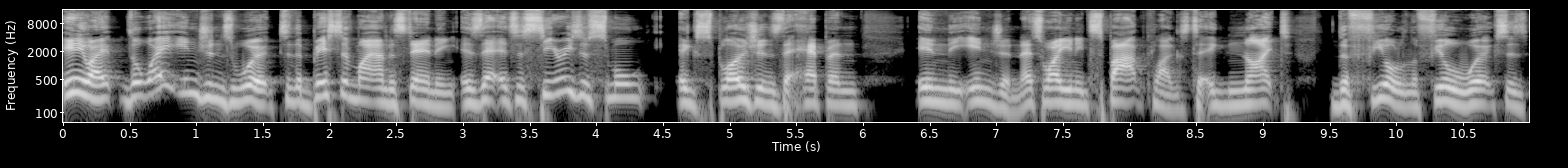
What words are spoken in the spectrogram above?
Anyway, the way engines work, to the best of my understanding, is that it's a series of small explosions that happen in the engine. That's why you need spark plugs to ignite the fuel, and the fuel works as,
